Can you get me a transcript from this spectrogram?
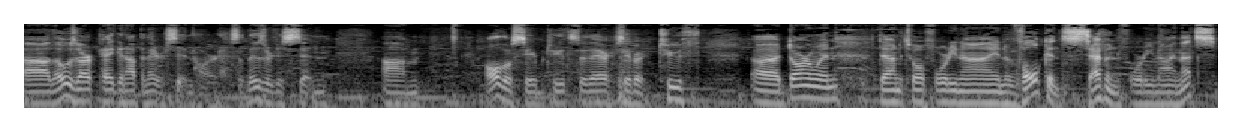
Uh, those are pegging up and they are sitting hard. So those are just sitting. Um, all those Sabretooths are there. Saber tooth, uh, Darwin down to 1249. Vulcan 749. That's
